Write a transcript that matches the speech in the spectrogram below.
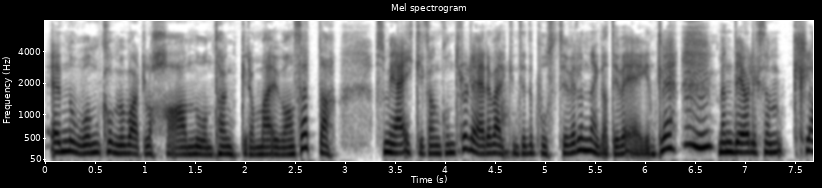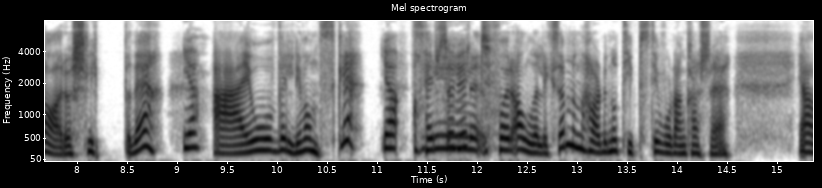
eh, noen kommer bare til å ha noen tanker om meg uansett, da. Som jeg ikke kan kontrollere, verken til det positive eller negative, egentlig. Mhm. Men det å liksom klare å slippe det, Ja. er jo veldig vanskelig. Ja, Selv for alle, liksom. Men har du noen tips til hvordan kanskje Ja,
